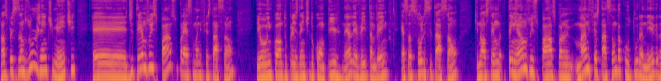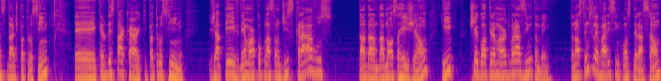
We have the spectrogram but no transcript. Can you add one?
nós precisamos urgentemente eh, de termos um espaço para essa manifestação. Eu, enquanto presidente do Compir, né, levei também essa solicitação que nós tenhamos um espaço para manifestação da cultura negra na cidade de Patrocínio. Eh, quero destacar que Patrocínio já teve né, a maior população de escravos tá, da, da nossa região e chegou a ter a maior do Brasil também. Então nós temos que levar isso em consideração.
